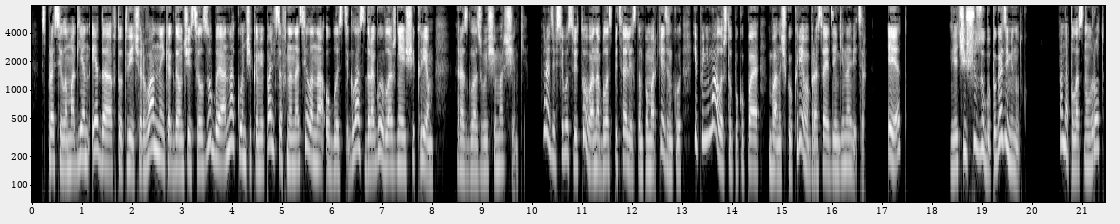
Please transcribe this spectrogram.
— спросила Мадлен Эда в тот вечер в ванной, когда он чистил зубы, и она кончиками пальцев наносила на область глаз дорогой увлажняющий крем, разглаживающий морщинки. Ради всего святого она была специалистом по маркетингу и понимала, что, покупая баночку крема, бросает деньги на ветер. «Эд?» «Я чищу зубы, погоди минутку». Она полоснул рот,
